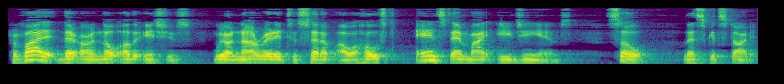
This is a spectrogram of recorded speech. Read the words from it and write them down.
Provided there are no other issues, we are now ready to set up our host and standby EGMs. So let's get started.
